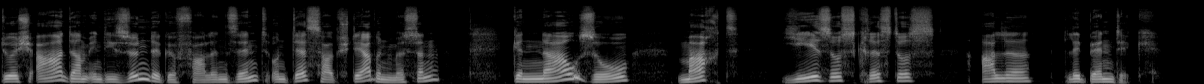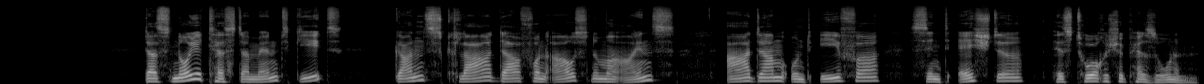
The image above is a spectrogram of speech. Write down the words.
durch Adam in die Sünde gefallen sind und deshalb sterben müssen, genauso macht Jesus Christus alle lebendig. Das Neue Testament geht ganz klar davon aus, Nummer eins, Adam und Eva sind echte historische Personen.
